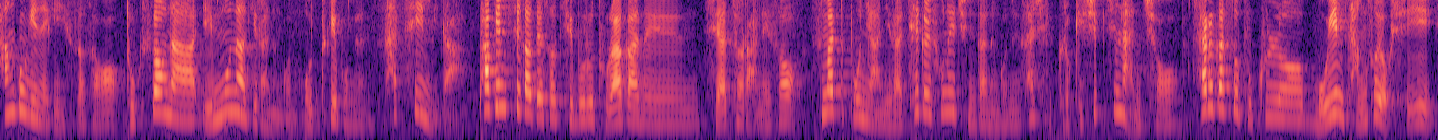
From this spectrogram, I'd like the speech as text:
한국인에게 있어서 독서나 인문학이라는 건 어떻게 보면 사치입니다. 파김치가 돼서 집으로 돌아가는 지하철 안에서 스마트폰이 아니라 책을 손에 쥔다는 것은 사실 그렇게 쉽지는 않죠. 사르가소 북클럽 모임 장소 역시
